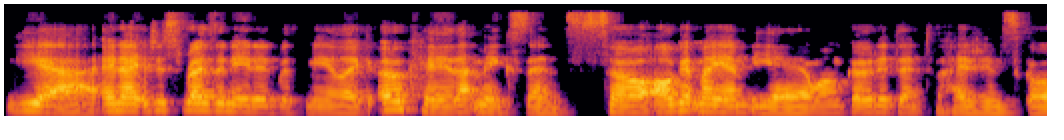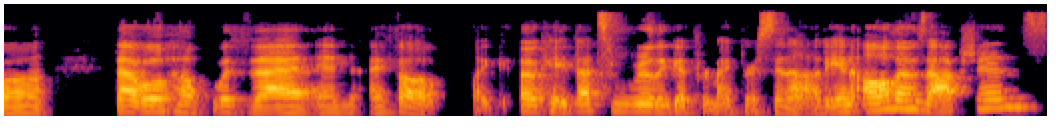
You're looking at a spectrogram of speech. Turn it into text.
Yeah, and it just resonated with me. Like, okay, that makes sense. So I'll get my MBA. I won't go to dental hygiene school that will help with that. And I felt like, okay, that's really good for my personality. And all those options,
